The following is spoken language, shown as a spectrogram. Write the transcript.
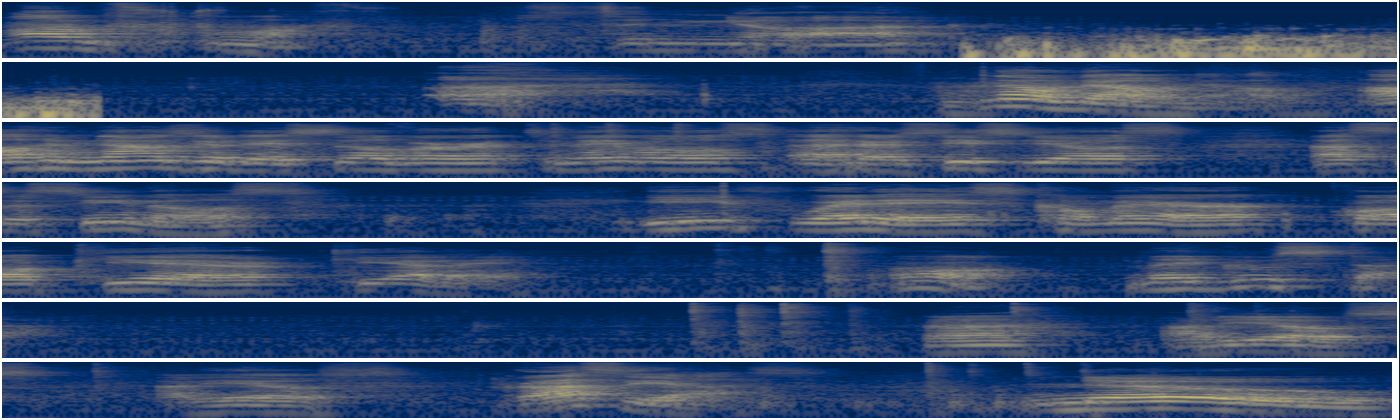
Ah, Señor. No, no, no. Al gimnasio de Silver tenemos ejercicios asesinos y puedes comer cualquier quiere. Oh, me gusta. Ah, adios. Adiós. Gracias. No.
